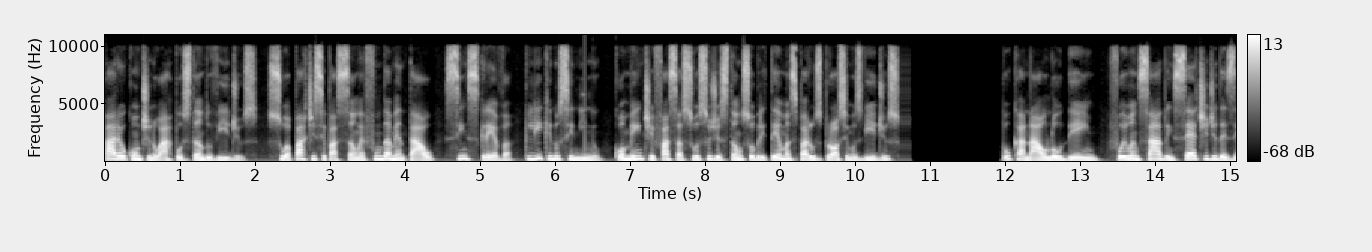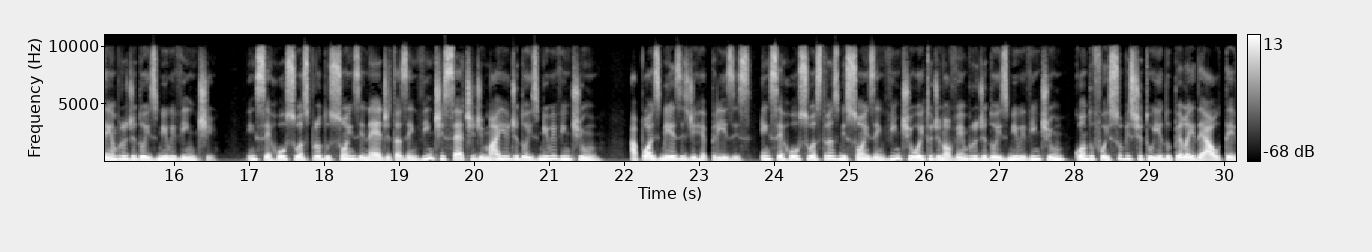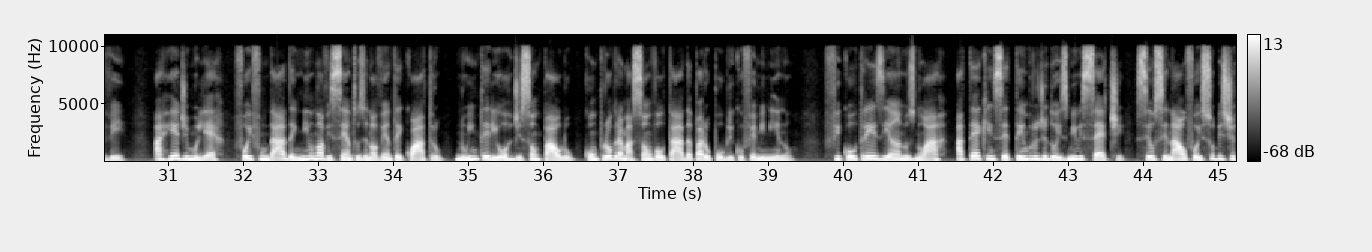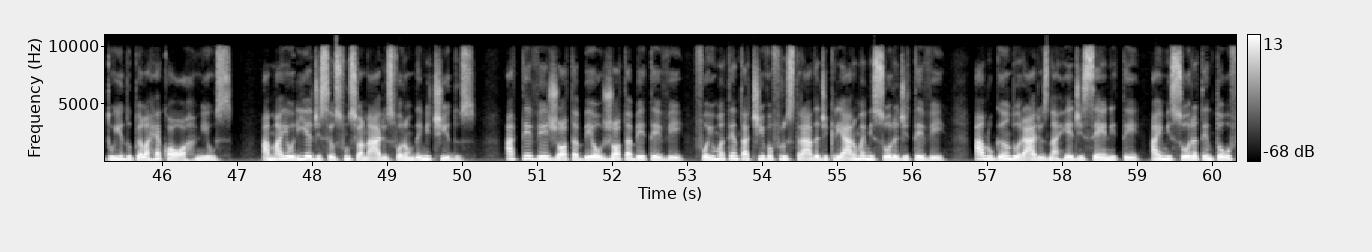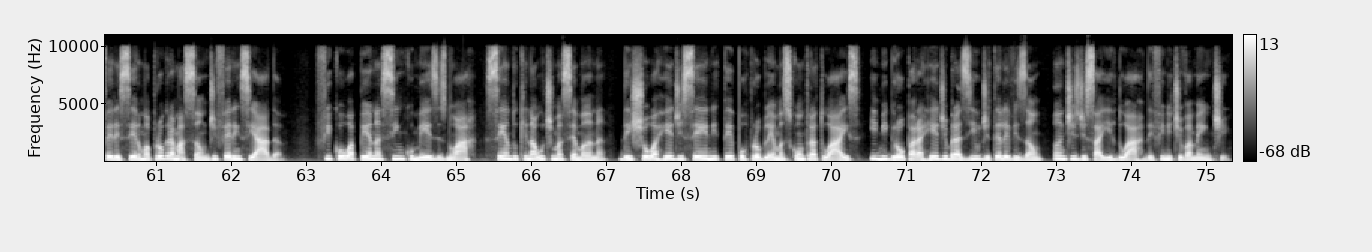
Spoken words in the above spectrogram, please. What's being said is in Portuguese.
Para eu continuar postando vídeos, sua participação é fundamental. Se inscreva, clique no sininho, comente e faça sua sugestão sobre temas para os próximos vídeos. O canal Loading foi lançado em 7 de dezembro de 2020. Encerrou suas produções inéditas em 27 de maio de 2021 após meses de reprises, encerrou suas transmissões em 28 de novembro de 2021, quando foi substituído pela Ideal TV. A Rede Mulher foi fundada em 1994, no interior de São Paulo, com programação voltada para o público feminino. Ficou 13 anos no ar, até que em setembro de 2007, seu sinal foi substituído pela Record News. A maioria de seus funcionários foram demitidos. A TVJB ou JBTV foi uma tentativa frustrada de criar uma emissora de TV. Alugando horários na rede CNT, a emissora tentou oferecer uma programação diferenciada. Ficou apenas cinco meses no ar, sendo que na última semana, deixou a rede CNT por problemas contratuais e migrou para a Rede Brasil de televisão, antes de sair do ar definitivamente.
